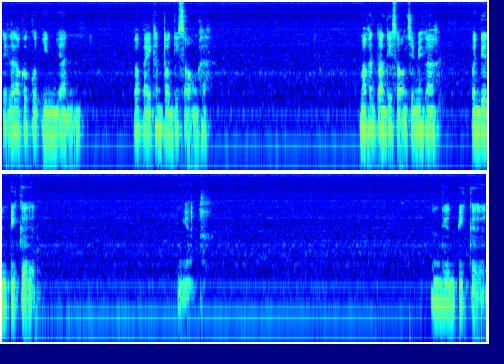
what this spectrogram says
ร็จแล้วเราก็กดยืนยัน ก็ไปขั้นตอนที่สองค่ะ มาขั้นตอนที่สองใช่ไหมคะ วันเดือนปีเกิด เนี่ยวันเดือนปีเกิด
